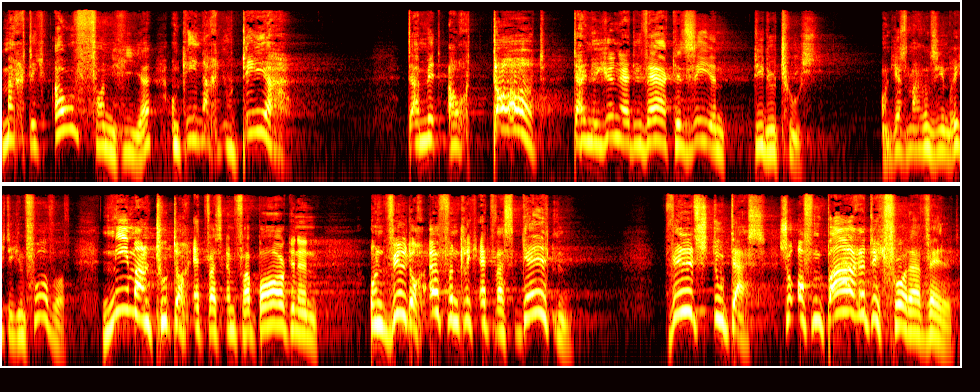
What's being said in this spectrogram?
mach dich auf von hier und geh nach Judäa, damit auch dort deine Jünger die Werke sehen, die du tust. Und jetzt machen sie ihm richtigen Vorwurf. Niemand tut doch etwas im Verborgenen und will doch öffentlich etwas gelten. Willst du das, so offenbare dich vor der Welt.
